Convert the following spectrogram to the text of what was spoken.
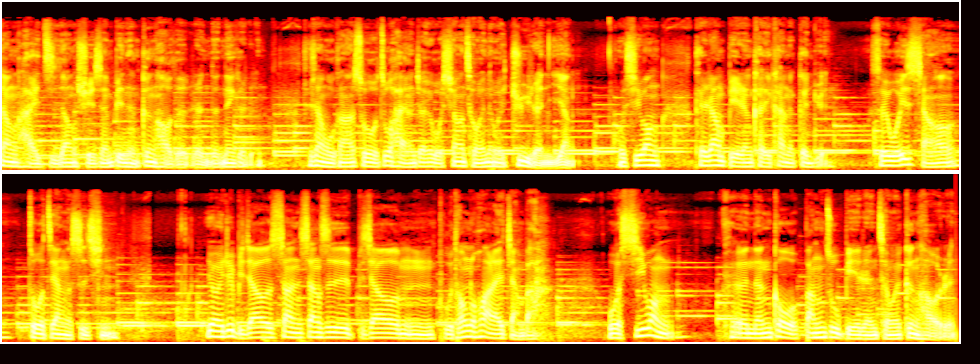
让孩子、让学生变成更好的人的那个人。就像我刚才说，我做海洋教育，我希望成为那位巨人一样。我希望可以让别人可以看得更远，所以我一直想要做这样的事情。用一句比较像像是比较嗯普通的话来讲吧，我希望可能够帮助别人成为更好人，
